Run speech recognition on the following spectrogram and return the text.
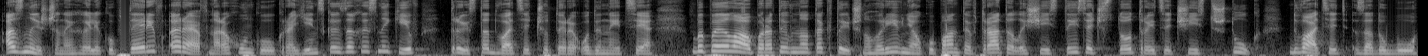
а знищених гелікоптерів РФ на рахунку українських захисників 324 одиниці. БПЛА оперативно-тактичного рівня окупанти втратили 6136 штук, 20 за добу.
